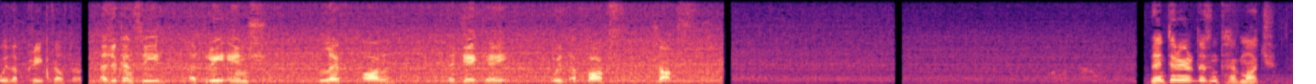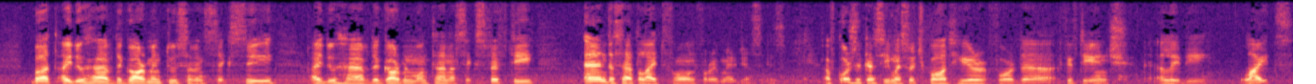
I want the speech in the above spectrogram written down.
with a pre-filter. As you can see a 3 inch lift on the JK with a Fox shocks. The interior doesn't have much, but I do have the Garmin 276C, I do have the Garmin Montana 650, and the satellite phone for emergencies. Of course you can see my switch pod here for the 50 inch LED lights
